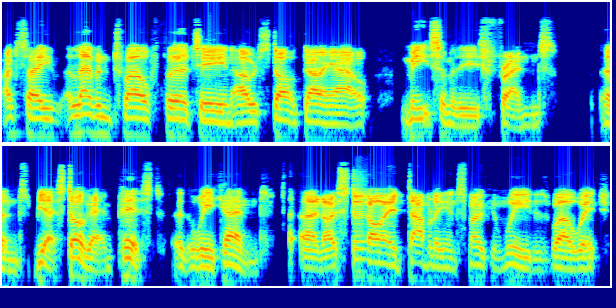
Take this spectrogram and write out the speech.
I'd say 11, 12, 13, I would start going out, meet some of these friends and yeah, start getting pissed at the weekend. And I started dabbling in smoking weed as well, which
